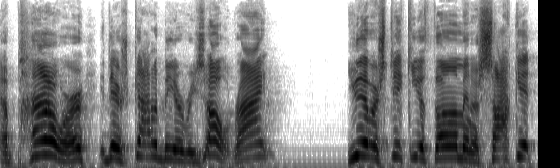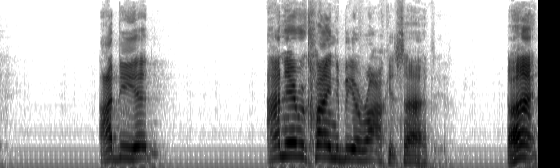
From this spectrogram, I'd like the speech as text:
of power, there's got to be a result, right? You ever stick your thumb in a socket? I did. I never claimed to be a rocket scientist. All right?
